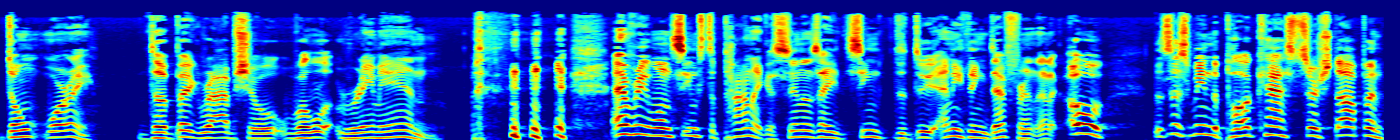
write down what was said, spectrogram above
don't worry, the Big Rab show will remain. Everyone seems to panic as soon as I seem to do anything different. They're like, "Oh, does this mean the podcasts are stopping?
